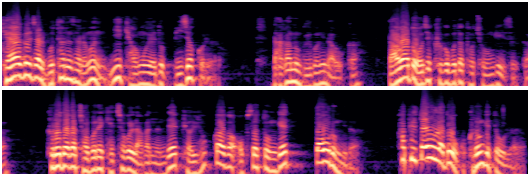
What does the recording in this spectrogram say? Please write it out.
계약을 잘 못하는 사람은 이 경우에도 미적거려요. 나가면 물건이 나올까? 나와도 어제 그거보다 더 좋은 게 있을까? 그러다가 저번에 개척을 나갔는데 별 효과가 없었던 게 떠오릅니다. 하필 떠올라도 그런 게 떠올라요.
